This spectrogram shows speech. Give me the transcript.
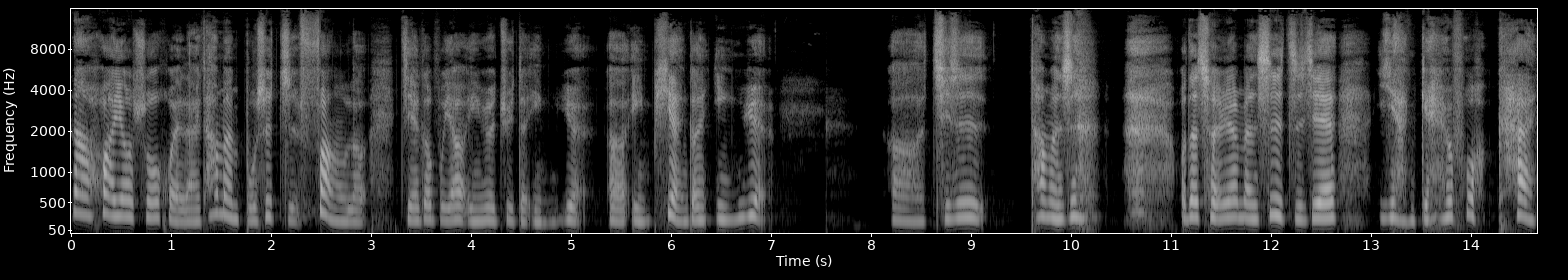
那话又说回来，他们不是只放了杰哥不要音乐剧的音乐，呃，影片跟音乐，呃，其实他们是 我的成员们是直接演给我看，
